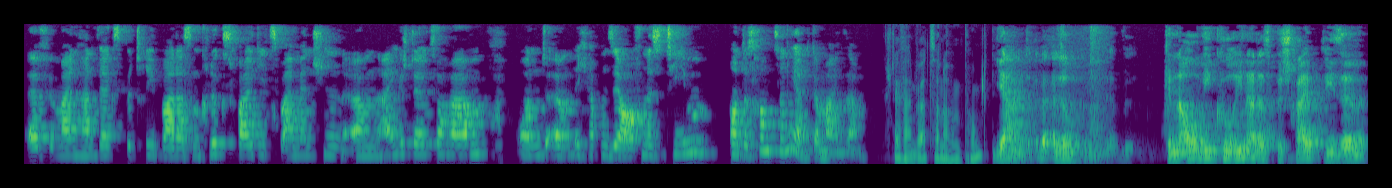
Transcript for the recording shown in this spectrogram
Äh, für meinen Handwerksbetrieb war das ein Glücksfall, die zwei Menschen ähm, eingestellt zu haben. Und ähm, ich habe ein sehr offenes Team und es funktioniert gemeinsam. Stefan, du hast da noch einen Punkt? Ja, also genau wie Corinna das beschreibt, diese,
